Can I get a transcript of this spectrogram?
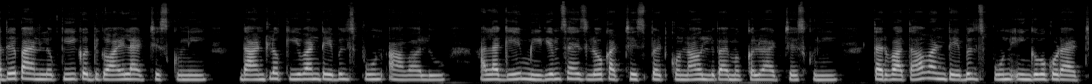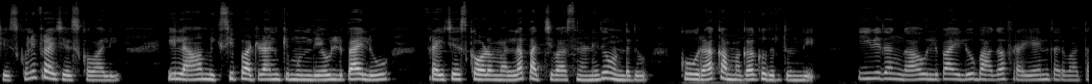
అదే ప్యాన్లోకి కొద్దిగా ఆయిల్ యాడ్ చేసుకుని దాంట్లోకి వన్ టేబుల్ స్పూన్ ఆవాలు అలాగే మీడియం సైజులో కట్ చేసి పెట్టుకున్న ఉల్లిపాయ ముక్కలు యాడ్ చేసుకుని తర్వాత వన్ టేబుల్ స్పూన్ ఇంగువ కూడా యాడ్ చేసుకుని ఫ్రై చేసుకోవాలి. ఇలా మిక్సీ పట్టడానికి ముందే ఉల్లిపాయలు ఫ్రై చేసుకోవడం వల్ల పచ్చివాసన అనేది ఉండదు. కూర కమ్మగా కుదురుతుంది. ఈ విధంగా ఉల్లిపాయలు బాగా ఫ్రై అయిన తర్వాత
